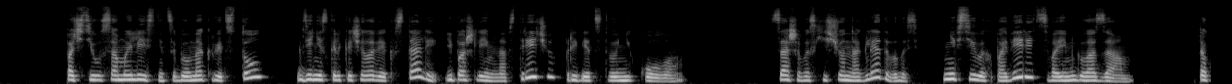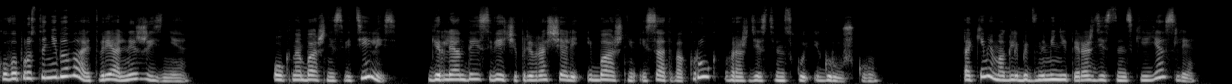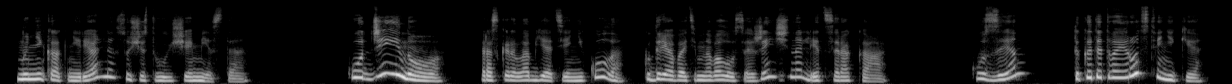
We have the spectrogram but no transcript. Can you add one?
Почти у самой лестницы был накрыт стол, где несколько человек встали и пошли им навстречу, приветствуя Николу. Саша восхищенно оглядывалась, не в силах поверить своим глазам. Такого просто не бывает в реальной жизни. Окна башни светились, гирлянды и свечи превращали и башню, и сад вокруг в рождественскую игрушку. Такими могли быть знаменитые рождественские ясли, но никак не реально существующее место. «Куджино!» — раскрыла объятие Никола, кудрявая темноволосая женщина лет сорока. «Кузен? Так это твои родственники?»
